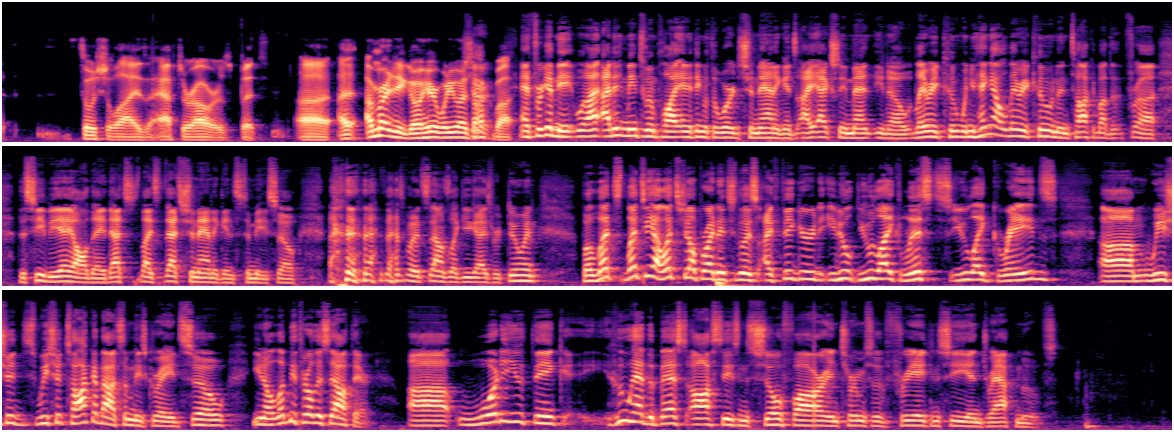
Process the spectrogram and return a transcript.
socialize after hours. But uh, I, am ready to go here. What do you want to talk about? And forgive me, well, I, I, didn't mean to imply anything with the word shenanigans. I actually meant, you know, Larry Coon. When you hang out with Larry Coon and talk about the uh, the CBA all day, that's like that's shenanigans to me. So that's what it sounds like you guys were doing. But let's let's yeah let's jump right into this. I figured you you like lists, you like grades. Um, we should we should talk about some of these grades. So you know, let me throw this out there. Uh, what do you think? Who had the best offseason so far in terms of free agency and draft moves?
